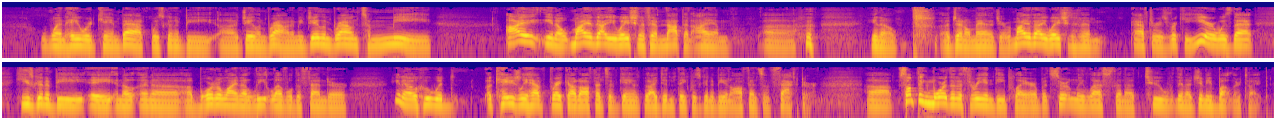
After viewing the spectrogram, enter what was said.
when Hayward came back was going to be uh, Jaylen Brown. I mean, Jaylen Brown to me, I you know my evaluation of him. Not that I am, uh, you know, a general manager, but my evaluation of him after his rookie year was that he's going to be a an, an, a borderline elite level defender, you know, who would occasionally have breakout offensive games, but I didn't think was going to be an offensive factor. Uh, something more than a three and D player, but certainly less than a two than a Jimmy Butler type.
